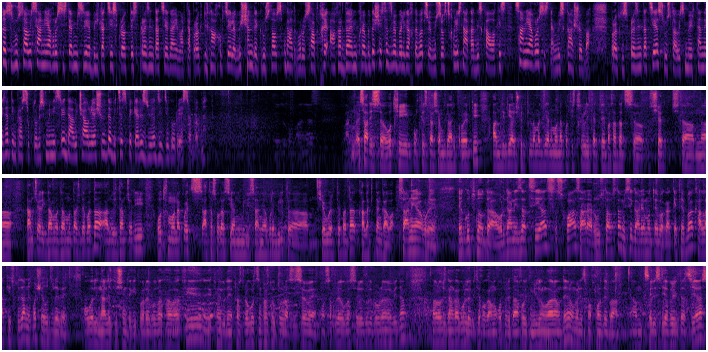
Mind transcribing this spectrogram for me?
დღეს რუსთავის სანიაღრო სისტემის რეაბილიტაციის პროექტის პრეზენტაცია გამართა. პროექტის განხორციელების შემდეგ რუსთავს დატბორის საფრთხე აღარ დაემუქრება და შესაძლებელი გახდება წვიმის დროს წყლის ნაკადის ქალაქის სანიაღრო სისტემის გაშვება. პროექტის პრეზენტაციას რუსთავის მერთან ერთად ინფრასტრუქტურის მინისტრი დავით ჩაულიაშვილი და ვიცე-სპიკერი ზვია ძიძიგური ესწრებოდნენ. ეს არის 4 პუნქტის გარშემდგარი პროექტი, ანუ დიდი არის 7 კილომეტრიანი მონაკვეთის თხრილი კეთდება, სადაც დამჭერი დამონტაჟდება და ანუ ეს დამჭერი 4 მონაკვეთს 1200-იანი მილის სანიაღვრე მილით შეუერთდება და ქალაქიდან გავა. სანიაღვრე ეკუთვნოდა ორგანიზაციას, სხვას არა რუსთავს და მისი გარემონტება გაკეთება ქალაქის მხრიდან იყო შეუძლებელი. ყოველი ნალექის შემდეგ იტყორებოდა ქალაქი, ექნებოდა ინფრასტრუქტურას, ინფრასტრუქტურას ისევე მოსახლეობას სერიოზული პრობლემები და თავრობის განკარგულებით იყო გამოყოფილი დაახლოებით მილიონ ლარამდე, რომელიც მოხმარდება ამ ქსელის რეაბილიტაციას.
